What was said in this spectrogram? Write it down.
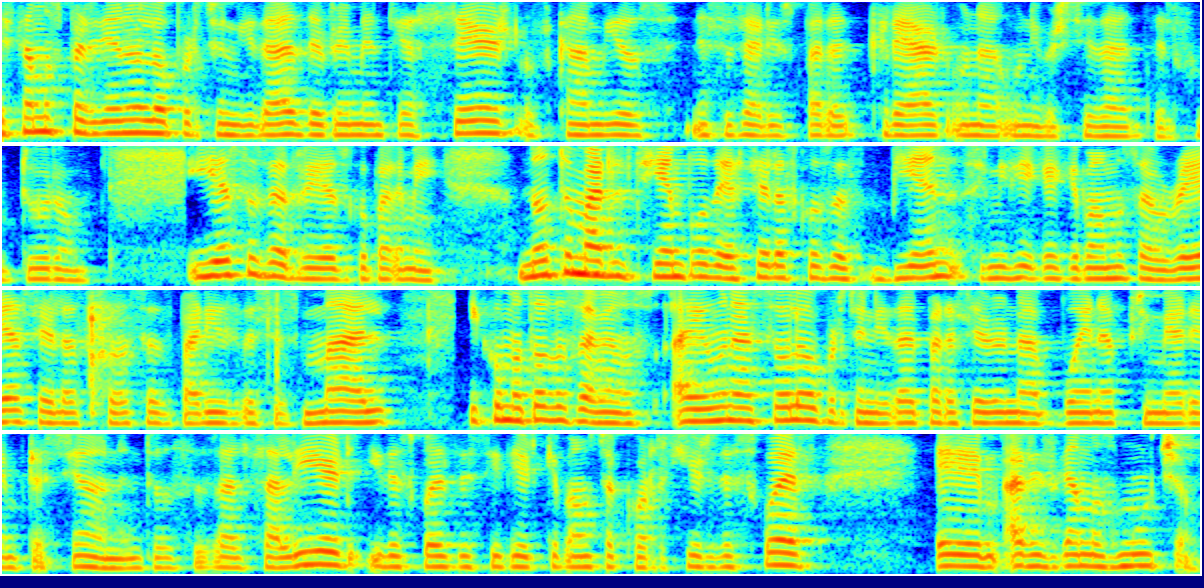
estamos perdiendo la oportunidad de realmente hacer los cambios necesarios para crear una universidad del futuro. Y eso es el riesgo para mí. No tomar el tiempo de hacer las cosas bien significa que vamos a rehacer las cosas varias veces mal. Y como todos sabemos, hay una sola oportunidad para hacer una buena primera impresión. Entonces, al salir y después decidir que vamos a corregir después, eh, arriesgamos mucho.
